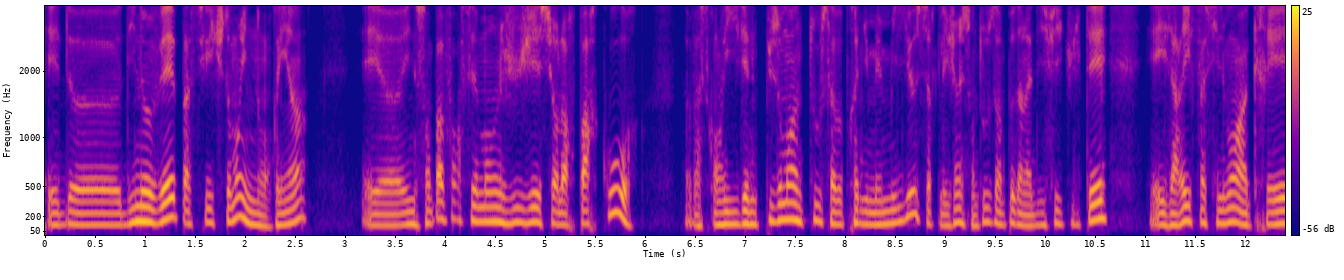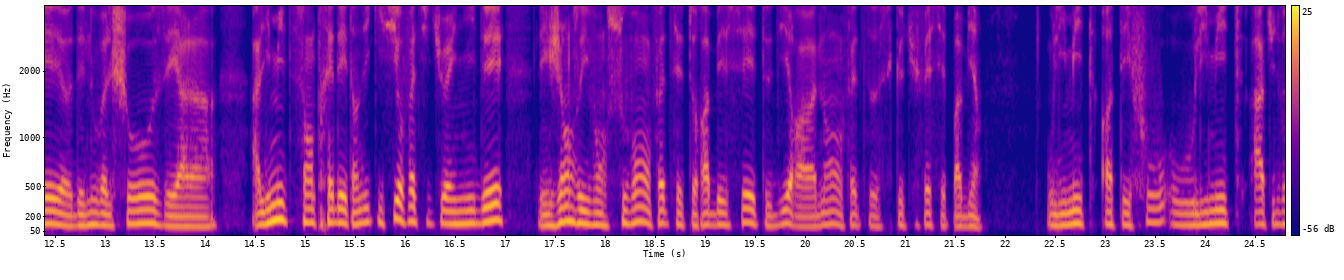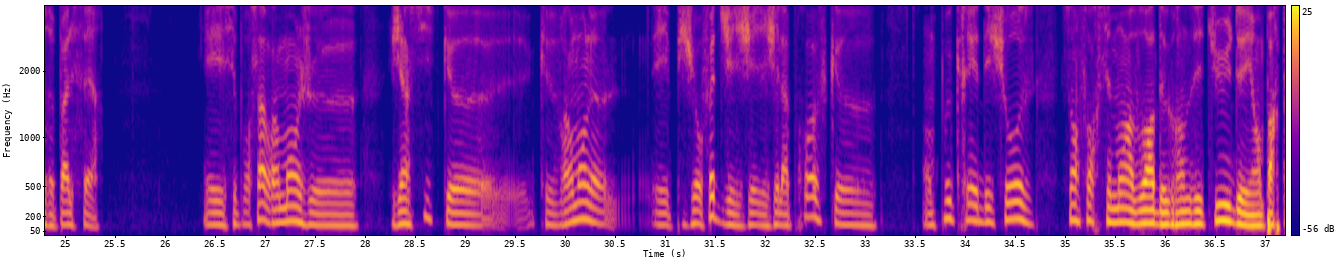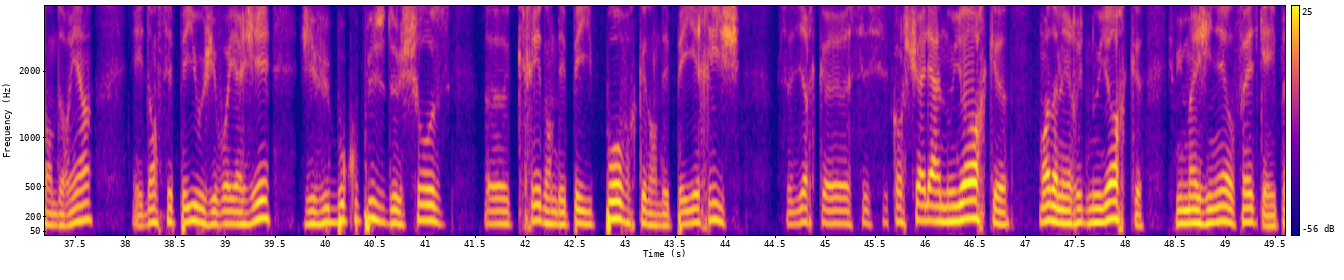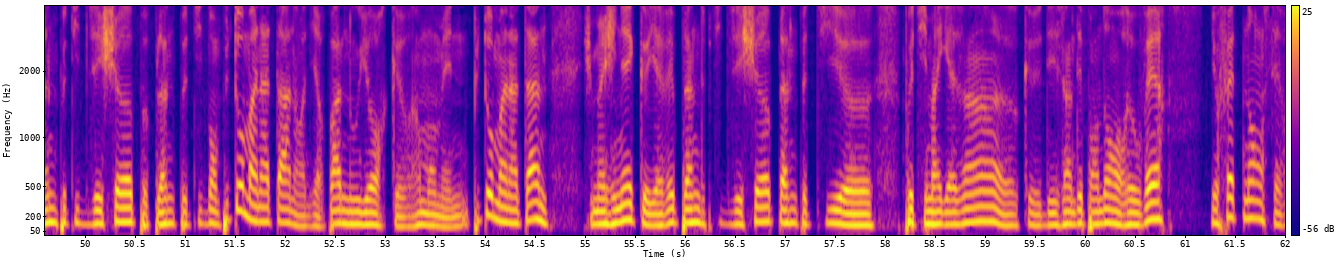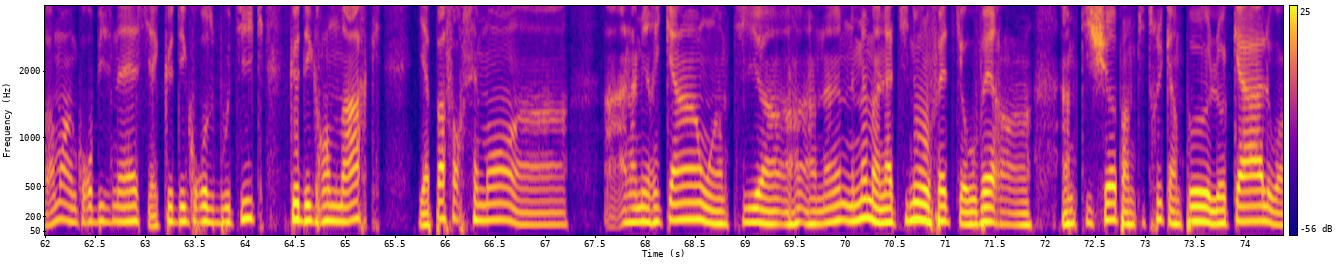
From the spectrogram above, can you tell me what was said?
et d'innover parce que justement ils n'ont rien et euh, ils ne sont pas forcément jugés sur leur parcours parce qu'ils viennent plus ou moins tous à peu près du même milieu, c'est-à-dire que les gens ils sont tous un peu dans la difficulté et ils arrivent facilement à créer euh, des nouvelles choses et à, à limite s'entraider. Tandis qu'ici, en fait, si tu as une idée, les gens ils vont souvent en fait te rabaisser et te dire ah non en fait ce que tu fais c'est pas bien ou limite ah t'es fou ou limite ah tu devrais pas le faire. Et c'est pour ça vraiment je j'insiste que, que vraiment, et puis en fait, j'ai la preuve que on peut créer des choses sans forcément avoir de grandes études et en partant de rien. Et dans ces pays où j'ai voyagé, j'ai vu beaucoup plus de choses euh, créées dans des pays pauvres que dans des pays riches. C'est-à-dire que c'est, quand je suis allé à New York, euh, moi dans les rues de New York, je m'imaginais au fait qu'il y avait plein de petites échoppes, plein de petites... Bon, plutôt Manhattan, on va dire, pas New York euh, vraiment, mais plutôt Manhattan. J'imaginais qu'il y avait plein de petites échoppes, plein de petits, euh, petits magasins, que des indépendants auraient ouvert. Et au fait, non, c'est vraiment un gros business. Il n'y a que des grosses boutiques, que des grandes marques. Il n'y a pas forcément un, Américain ou un petit, même un Latino au fait qui a ouvert un, petit shop, un petit truc un peu local ou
